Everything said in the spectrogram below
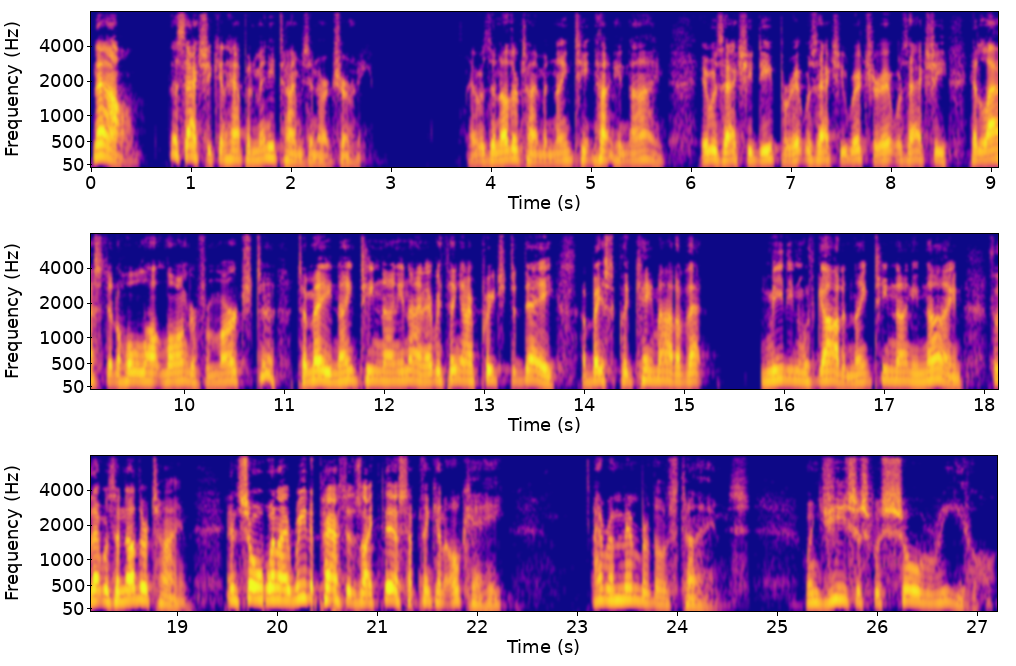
Now, this actually can happen many times in our journey. There was another time in 1999. It was actually deeper. It was actually richer. It was actually, it lasted a whole lot longer from March to, to May 1999. Everything I preached today uh, basically came out of that meeting with God in 1999. So that was another time. And so when I read a passage like this, I'm thinking, okay, I remember those times when Jesus was so real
